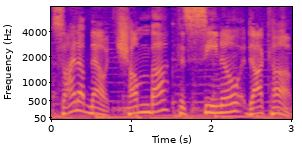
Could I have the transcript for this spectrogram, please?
Sign up now at chumbacasino.com.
